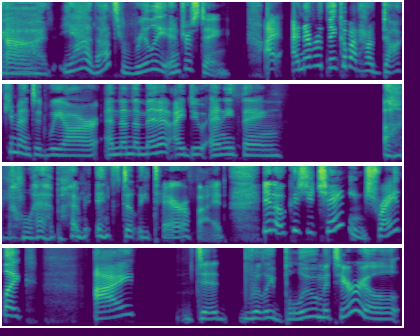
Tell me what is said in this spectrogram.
God. yeah, that's really interesting. I, I never think about how documented we are. And then the minute I do anything on the web, I'm instantly terrified. You know, because you change, right? Like I did really blue material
